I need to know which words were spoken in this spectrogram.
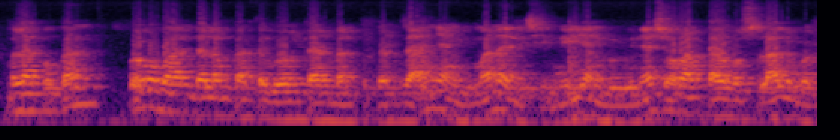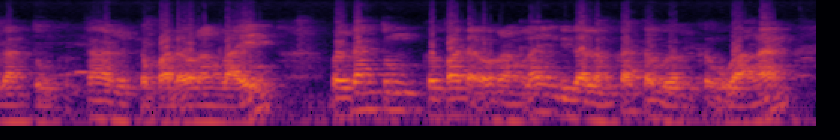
melakukan perubahan dalam kategori karir dan pekerjaan yang di mana di sini yang dulunya seorang Taurus selalu bergantung ke karir kepada orang lain, bergantung kepada orang lain di dalam kategori keuangan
